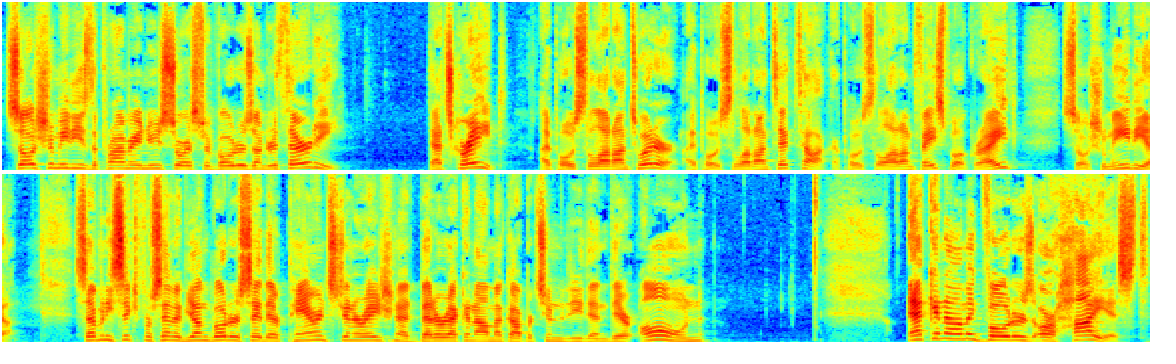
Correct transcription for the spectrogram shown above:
Social media is the primary news source for voters under 30. That's great. I post a lot on Twitter. I post a lot on TikTok. I post a lot on Facebook, right? Social media. 76% of young voters say their parents' generation had better economic opportunity than their own. Economic voters are highest,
